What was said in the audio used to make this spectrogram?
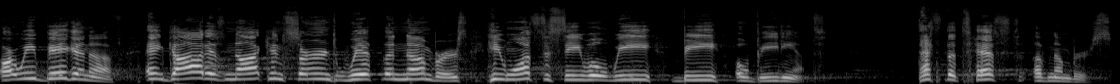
Are we big enough? And God is not concerned with the numbers. He wants to see will we be obedient? That's the test of numbers.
